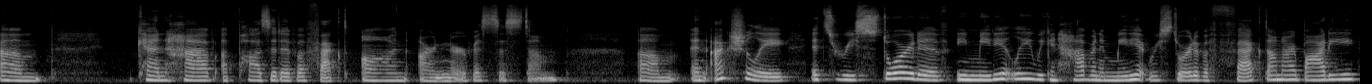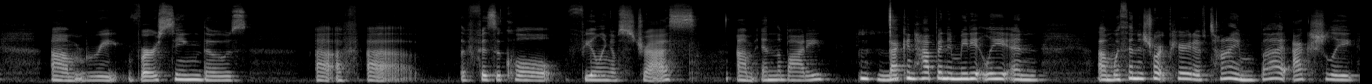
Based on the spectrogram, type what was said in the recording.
um, can have a positive effect on our nervous system. Um, and actually, it's restorative immediately. We can have an immediate restorative effect on our body, um, reversing those uh, uh, the physical feeling of stress um, in the body. Mm-hmm. That can happen immediately and um, within a short period of time. But actually,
